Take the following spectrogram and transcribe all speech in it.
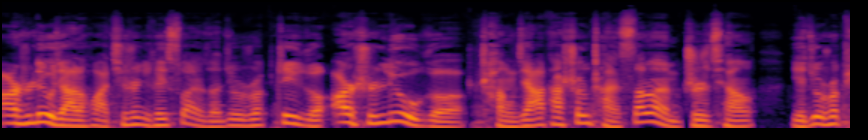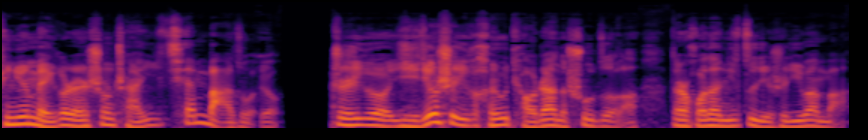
二十六家的话，其实你可以算一算，就是说这个二十六个厂家，它生产三万支枪，也就是说平均每个人生产一千把左右，这是一个已经是一个很有挑战的数字了。但是怀特尼自己是一万把，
